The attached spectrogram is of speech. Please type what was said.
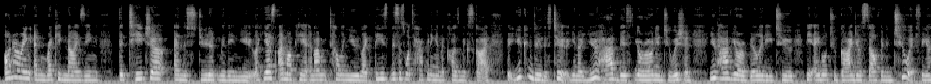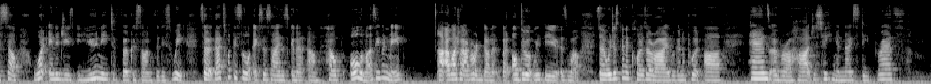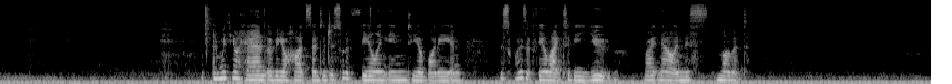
honoring and recognizing the teacher and the student within you. Like, yes, I'm up here and I'm telling you like these, this is what's happening in the cosmic sky, but you can do this too. You know, you have this, your own intuition. You have your ability to be able to guide yourself and intuit for yourself what energies you need to focus on for this week. So that's what this little exercise is gonna um, help all of us, even me, uh, I've actually, I've already done it, but I'll do it with you as well. So we're just gonna close our eyes. We're gonna put our hands over our heart, just taking a nice deep breath. And with your hands over your heart center, just sort of feeling into your body and just what does it feel like to be you right now in this moment?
